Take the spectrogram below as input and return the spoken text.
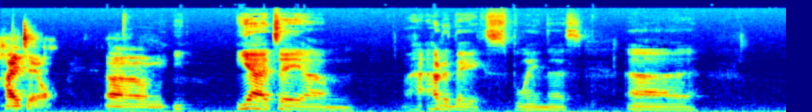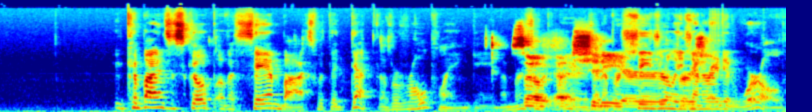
Hytale. Um, Yeah, it's a. Um, how did they explain this? Uh, combines the scope of a sandbox with the depth of a role-playing game. Immersive So, a in a shittier procedurally version. generated world.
